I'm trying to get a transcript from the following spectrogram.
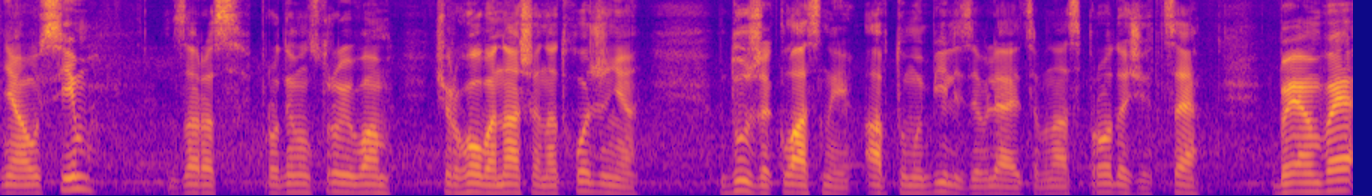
Дня усім. Зараз продемонструю вам чергове наше надходження. Дуже класний автомобіль з'являється в нас в продажі. Це BMW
